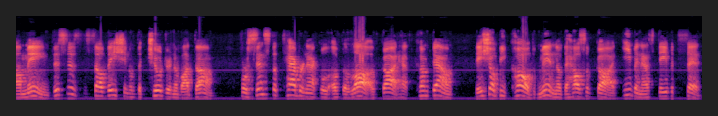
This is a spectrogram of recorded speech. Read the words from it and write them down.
Amen. This is the salvation of the children of Adam. For since the tabernacle of the law of God hath come down, they shall be called men of the house of God, even as David said,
